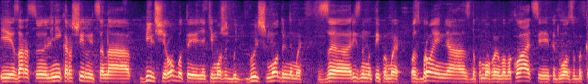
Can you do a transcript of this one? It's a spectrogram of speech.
І зараз е, лінійка розширюється на більші роботи, які можуть бути більш модульними з е, різними типами озброєння, з допомогою в евакуації, підвозу БК,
